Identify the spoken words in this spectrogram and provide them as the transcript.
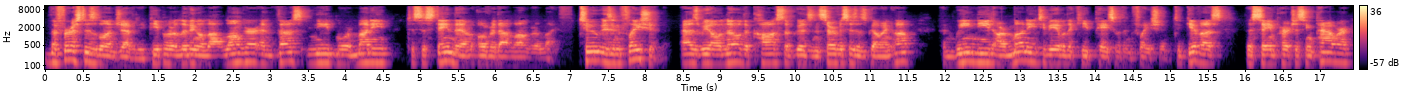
The first is longevity. People are living a lot longer and thus need more money to sustain them over that longer life. Two is inflation. As we all know, the cost of goods and services is going up, and we need our money to be able to keep pace with inflation, to give us the same purchasing power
